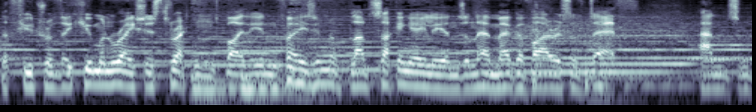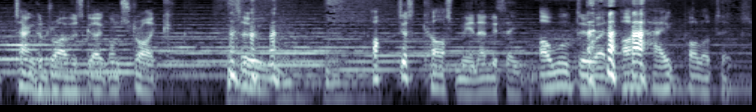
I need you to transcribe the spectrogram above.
The future of the human race is threatened by the invasion of blood sucking aliens and their mega virus of death. And some tanker drivers going on strike. Too. oh, just cast me in anything. I will do it. I hate politics.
